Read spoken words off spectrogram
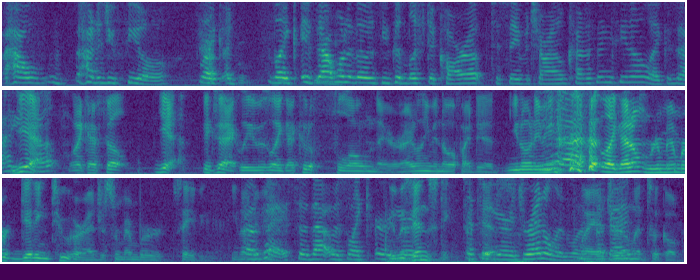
how how did you feel? Like a, like is that one of those you could lift a car up to save a child kind of things? You know, like is that how you Yeah, felt? like I felt. Yeah, exactly. It was like I could have flown there. I don't even know if I did. You know what I mean? Yeah. like I don't remember getting to her. I just remember saving her. You know what I mean? Okay, so that was like your, It was instinct. That's yes. what your adrenaline was. My okay? adrenaline took over.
